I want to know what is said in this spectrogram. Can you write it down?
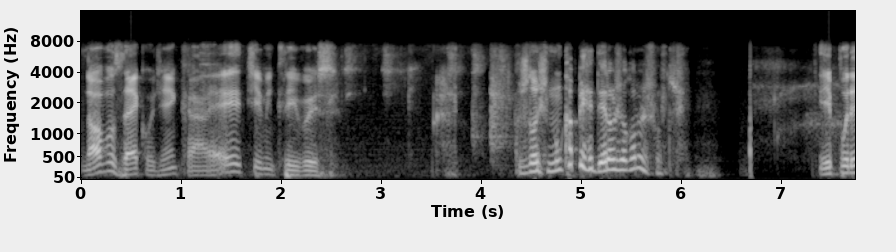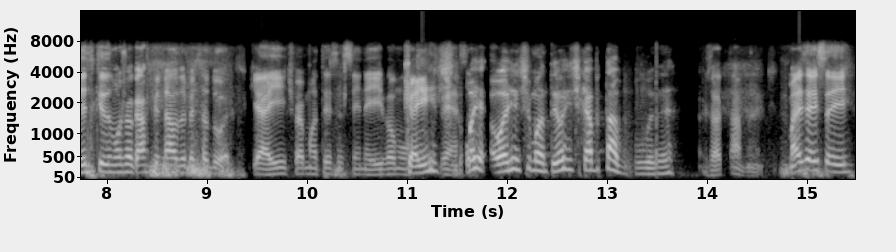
Novos recordes, hein, cara? É time incrível isso. Os dois nunca perderam jogando juntos. E por isso que eles vão jogar a final da Libertadores. Que aí a gente vai manter essa cena aí vamos. Que aí a gente, ou a gente mantém ou a gente cabe tabu, né? Exatamente. Mas é isso aí.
